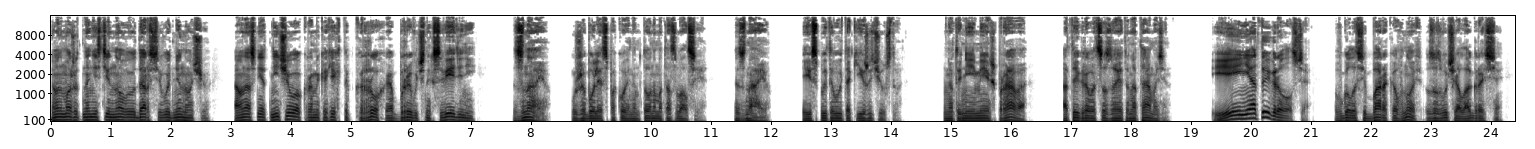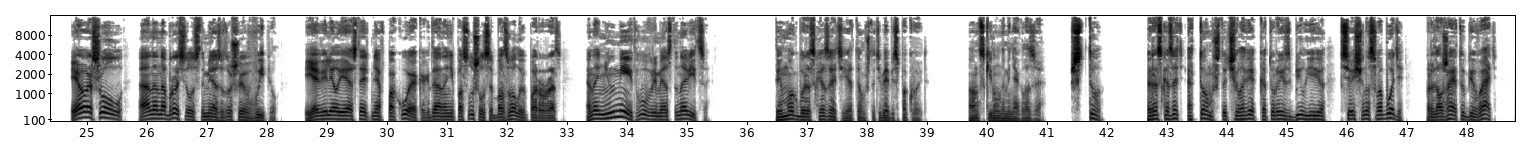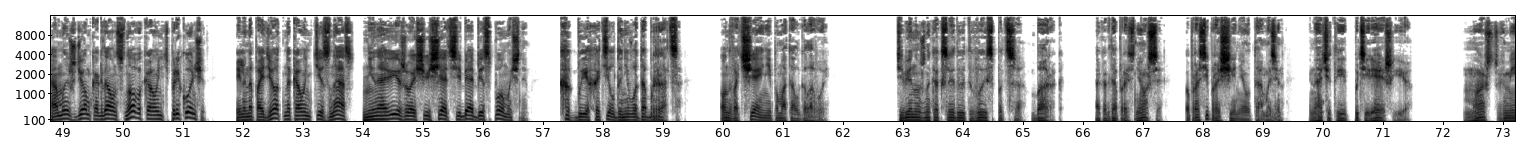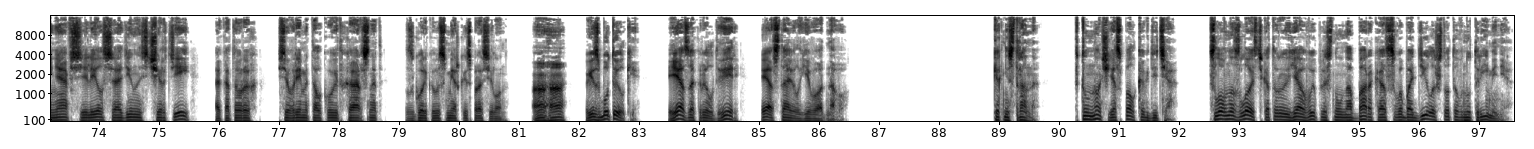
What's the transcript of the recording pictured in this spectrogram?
Он может нанести новый удар сегодня ночью, а у нас нет ничего, кроме каких-то крох и обрывочных сведений. Знаю. Уже более спокойным тоном отозвался я. Знаю. И испытываю такие же чувства. Но ты не имеешь права отыгрываться за это на Тамазин. И не отыгрывался. В голосе Барака вновь зазвучала агрессия. Я вошел, а она набросилась на меня за то, что я выпил. Я велел ей оставить меня в покое, а когда она не послушалась, обозвал ее пару раз. Она не умеет вовремя остановиться. Ты мог бы рассказать ей о том, что тебя беспокоит? Он вскинул на меня глаза. Что? Рассказать о том, что человек, который избил ее, все еще на свободе, продолжает убивать, а мы ждем, когда он снова кого-нибудь прикончит? Или нападет на кого-нибудь из нас? Ненавижу ощущать себя беспомощным. Как бы я хотел до него добраться!» Он в отчаянии помотал головой. «Тебе нужно как следует выспаться, Барак. А когда проснешься, попроси прощения у Тамазин, иначе ты потеряешь ее». «Может, в меня вселился один из чертей, о которых все время толкует Харснет?» — с горькой усмешкой спросил он. «Ага, из бутылки». Я закрыл дверь и оставил его одного. Как ни странно, в ту ночь я спал как дитя. Словно злость, которую я выплеснул на Барака, освободила что-то внутри меня.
